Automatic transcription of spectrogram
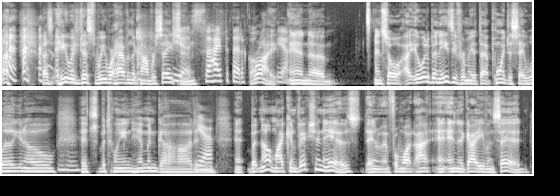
not, that's, he was just we were having the conversation. yes, the hypothetical. Right. Yeah. And um, and so I, it would have been easy for me at that point to say, well, you know, it's between him and God. And, Mm-hmm. Yeah. And, but no, my conviction is, and, and from what I and, and the guy even said,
